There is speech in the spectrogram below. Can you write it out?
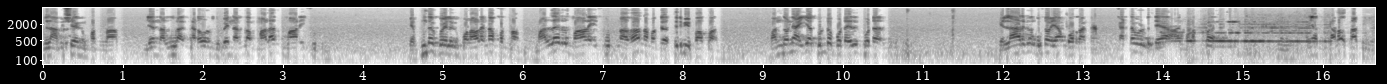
இல்ல அபிஷேகம் பண்ணலாம். இல்ல நல்லா கடவுளுக்கு போய் நல்ல மலர் மாலை சூட்டணும். எந்த கோயிலுக்கு போனாலும் என்ன பண்ணலாம் மலர் மாலை சூட்டினாதான் நமக்கு திரும்பி பார்ப்பாங்க. வந்தோடனே ஐயா துண்டை போட்ட எதுக்கு போட்டாரு? எல்லாருக்கும் குண்டோ ஏன் போடுறாங்க? கட்ட அவங்க அப்ப கனவு சாப்பிட்டீங்க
